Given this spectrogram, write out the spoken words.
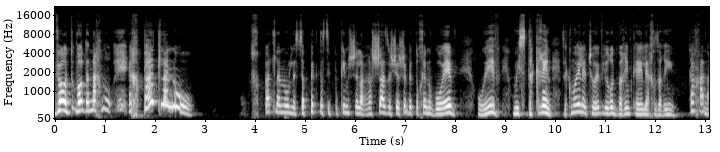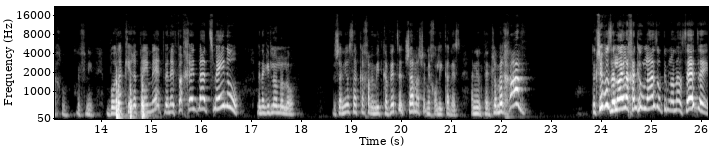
ועוד, ועוד אנחנו, אכפת לנו. אכפת לנו לספק את הסיפוקים של הרשע הזה שיושב בתוכנו ואוהב, אוהב, הוא מסתקרן. זה כמו ילד שאוהב לראות דברים כאלה אכזריים. ככה אנחנו בפנים. בואו נכיר את האמת ונפחד בעצמנו ונגיד לא, לא, לא. וכשאני עושה ככה ומתכווצת, שם יכול להיכנס. אני נותנת לו מרחב. תקשיבו, זה לא יהיה לך הגאולה הזאת אם לא נעשה את זה.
